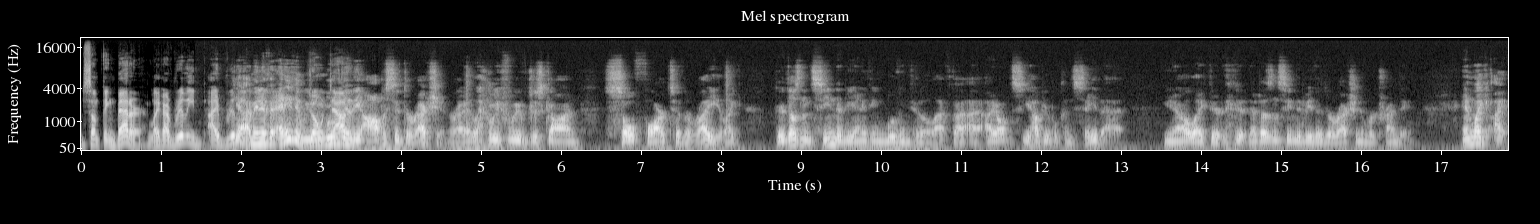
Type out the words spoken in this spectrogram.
something better. Like I really, I really. Yeah, I mean, if anything, we've moved in the opposite direction, right? Like we've we've just gone so far to the right. Like there doesn't seem to be anything moving to the left. I I don't see how people can say that. You know, like there that doesn't seem to be the direction we're trending. And like I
